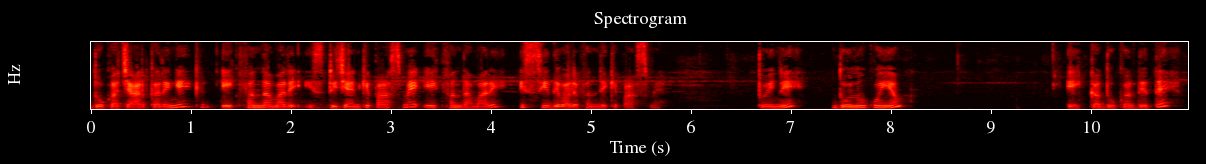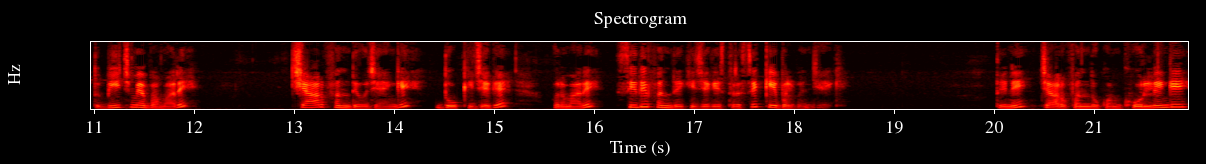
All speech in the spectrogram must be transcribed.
दो का चार करेंगे। एक फंदा हमारे इस डिज़ाइन के पास में, एक फंदा हमारे इस सीधे वाले फंदे के पास में। तो इन्हें दोनों को ही हम एक का दो कर देते हैं। तो बीच में अब हमारे चार फंदे हो जाएँगे दो की जगह, और हमारे सीधे फंदे की जगह इस तरह से केबल बन जाएगी। तो इन्हें चारों फंदों को हम खोल लेंगे,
